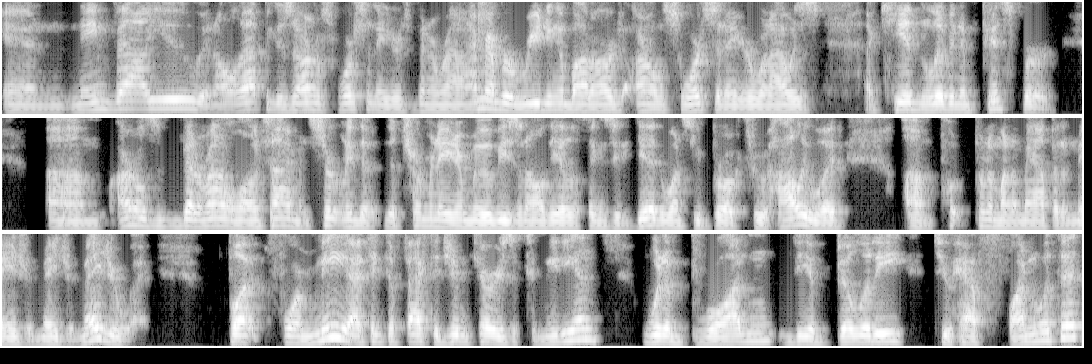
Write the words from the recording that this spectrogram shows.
and name value and all that because Arnold Schwarzenegger has been around. I remember reading about Arnold Schwarzenegger when I was a kid and living in Pittsburgh Um, Arnold's been around a long time, and certainly the, the Terminator movies and all the other things that he did once he broke through Hollywood um, put, put him on a map in a major, major, major way. But for me, I think the fact that Jim Carrey's a comedian would have broadened the ability to have fun with it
